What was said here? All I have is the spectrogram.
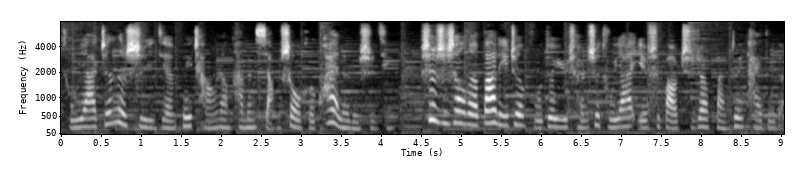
涂鸦真的是一件非常让他们享受和快乐的事情。事实上呢，巴黎政府对于城市涂鸦也是保持着反对态度的。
